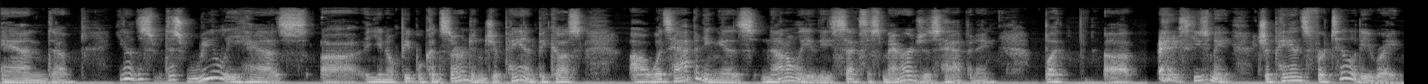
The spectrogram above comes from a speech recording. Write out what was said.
and uh, you know this this really has uh, you know people concerned in Japan because uh, what's happening is not only are these sexless marriages happening but uh, excuse me Japan's fertility rate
